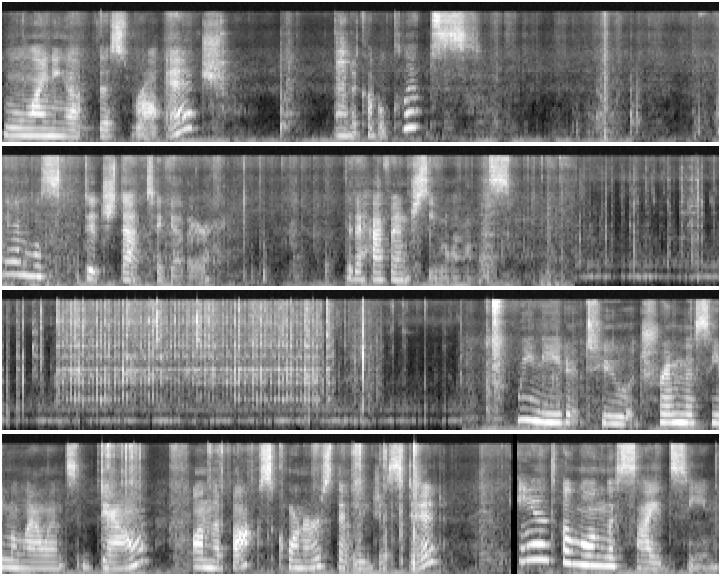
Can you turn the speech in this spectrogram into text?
lining up this raw edge. Add a couple clips and we'll stitch that together with a half inch seam allowance. we need to trim the seam allowance down on the box corners that we just did and along the side seam.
